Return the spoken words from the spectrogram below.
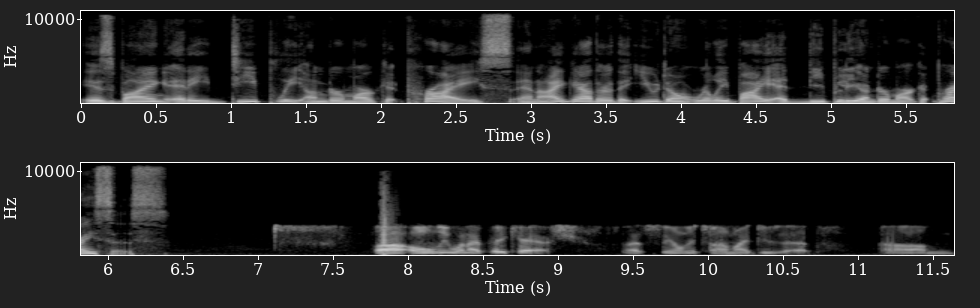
is buying at a deeply under market price. And I gather that you don't really buy at deeply under market prices. Uh, only when I pay cash. That's the only time I do that. Um,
